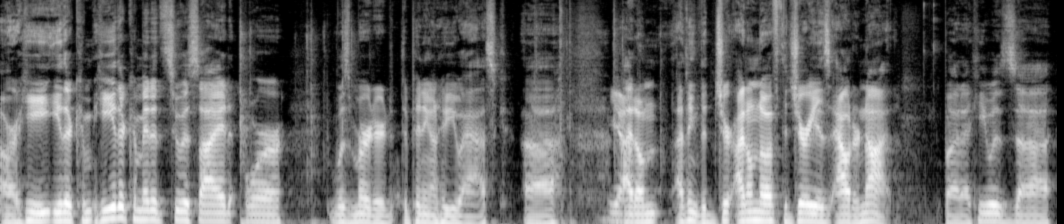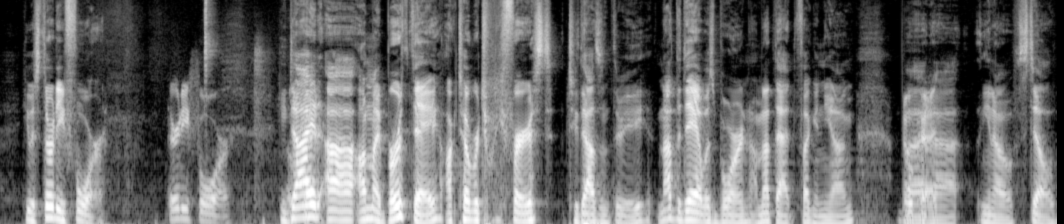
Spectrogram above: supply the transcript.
or he either com- he either committed suicide or was murdered, depending on who you ask. Uh, Yeah, I don't. I think the jur- I don't know if the jury is out or not, but uh, he was uh, he was 34. thirty-four. He Okay. died uh, on my birthday, October 21st, 2003. Not the day I was born. I'm not that fucking young, but Okay. uh, you know, still,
